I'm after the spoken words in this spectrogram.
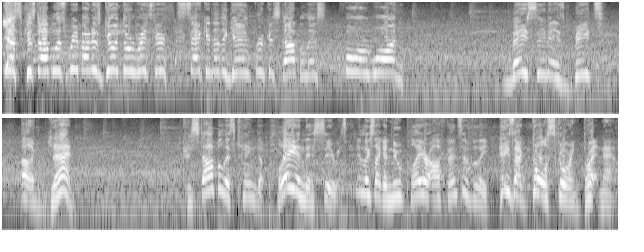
Yes, Kostopoulos. Rebound is good. The wrister. Second of the game for Kostopoulos. 4-1. Mason is beat again. Kostopoulos came to play in this series. He looks like a new player offensively. He's a goal-scoring threat now.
